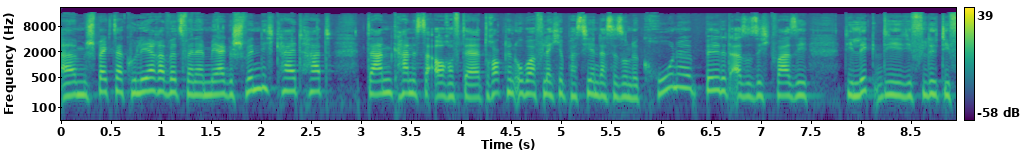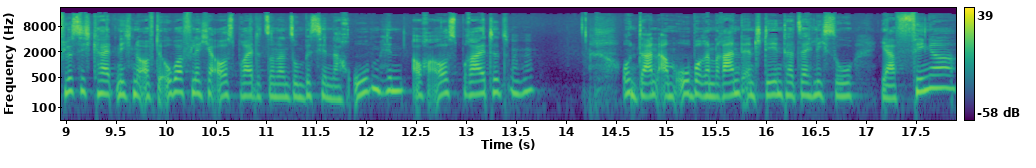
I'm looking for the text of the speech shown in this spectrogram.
Ähm, spektakulärer wird es, wenn er mehr Geschwindigkeit hat. Dann kann es auch auf der trockenen Oberfläche passieren, dass er so eine Krone bildet, also sich quasi die, die, die, die Flüssigkeit nicht nur auf der Oberfläche ausbreitet, sondern so ein bisschen nach oben hin auch ausbreitet. Mhm. Und dann am oberen Rand entstehen tatsächlich so ja, Finger.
